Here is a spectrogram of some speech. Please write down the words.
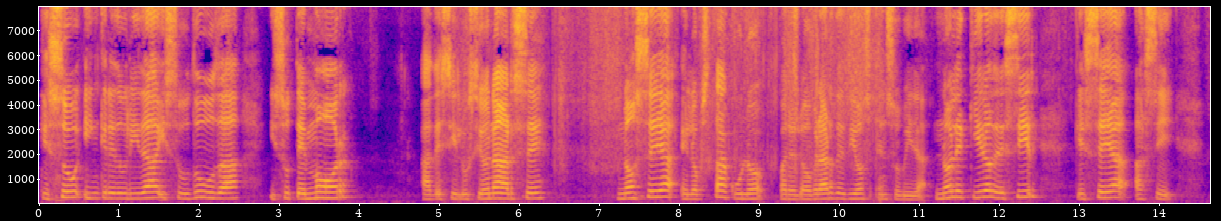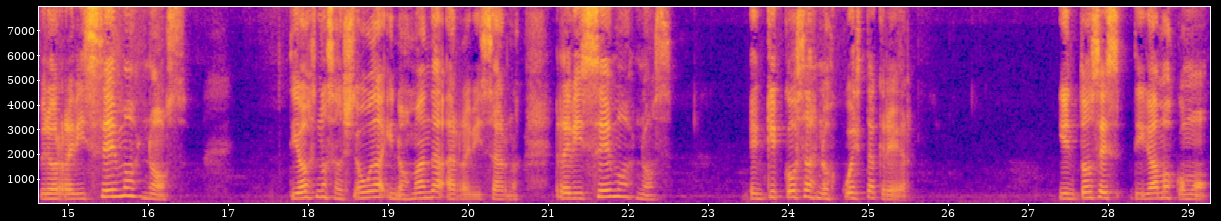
que su incredulidad y su duda y su temor a desilusionarse no sea el obstáculo para el obrar de Dios en su vida. No le quiero decir que sea así, pero revisémonos. Dios nos ayuda y nos manda a revisarnos. Revisémonos en qué cosas nos cuesta creer. Y entonces digamos como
